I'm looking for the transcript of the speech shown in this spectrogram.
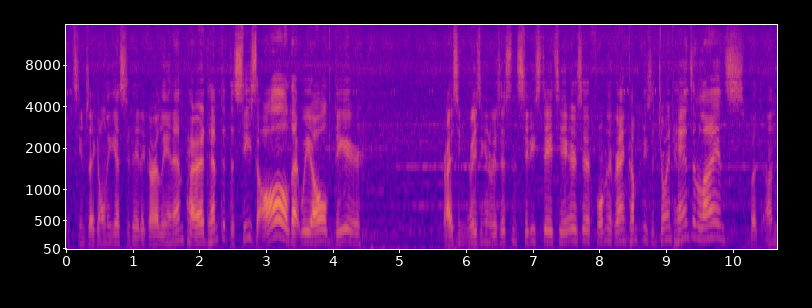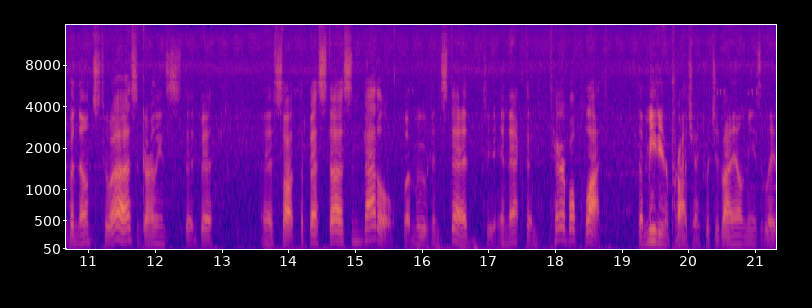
It seems like only yesterday the Garlean Empire attempted to seize all that we all dear. Rising, raising in resistance, city-states heirs there formed the grand companies and joined hands in alliance. But unbeknownst to us, the Garleans that uh, sought to best us in battle, but moved instead to enact a terrible plot, the Meteor Project, which is by no means the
